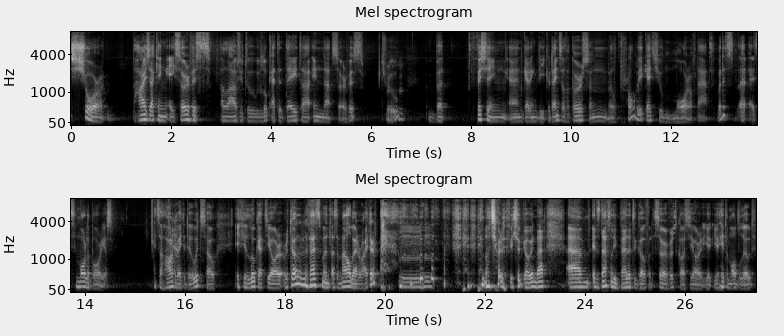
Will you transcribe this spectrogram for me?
sure, hijacking a service allows you to look at the data in that service. True. Mm-hmm but phishing and getting the credentials of a person will probably get you more of that. But it's uh, it's more laborious. It's a hard yeah. way to do it. So if you look at your return on investment as a malware writer, mm-hmm. I'm not sure if we should go in that. Um, it's definitely better to go for the servers because you you hit a model load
